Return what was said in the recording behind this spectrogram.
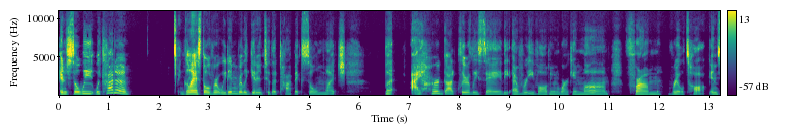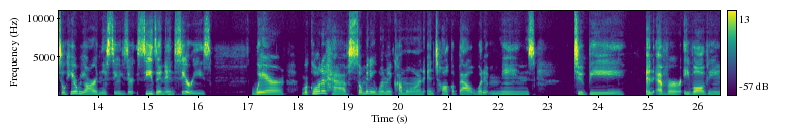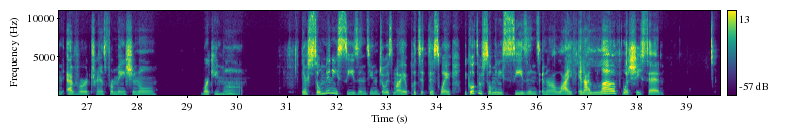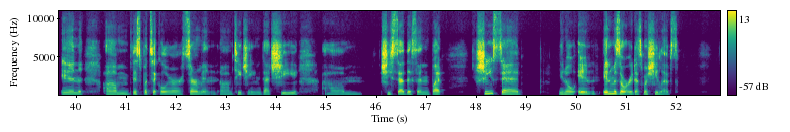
And so we we kind of glanced over it. We didn't really get into the topic so much, but I heard God clearly say the ever evolving working mom from real talk. And so here we are in this series er, season and series where we're going to have so many women come on and talk about what it means to be an ever evolving, ever transformational working mom. There's so many seasons, you know, Joyce Meyer puts it this way we go through so many seasons in our life. And I love what she said in um, this particular sermon um, teaching that she um, she said this in, but she said, you know, in in Missouri, that's where she lives.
